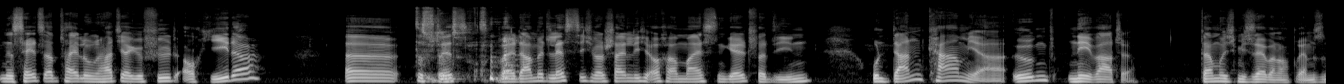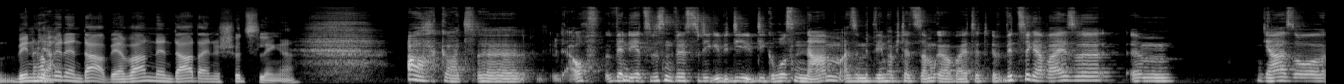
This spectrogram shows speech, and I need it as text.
eine Sales-Abteilung hat ja gefühlt auch jeder. Äh, das stimmt. Lässt, weil damit lässt sich wahrscheinlich auch am meisten Geld verdienen. Und dann kam ja irgend. Nee, warte. Da muss ich mich selber noch bremsen. Wen haben ja. wir denn da? Wer waren denn da deine Schützlinge? Ach Gott, äh, auch wenn du jetzt wissen willst, die, die, die großen Namen, also mit wem habe ich da zusammengearbeitet? Witzigerweise, ähm, ja, so,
